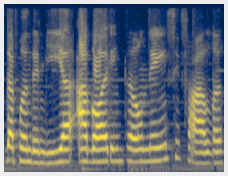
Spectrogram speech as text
da pandemia, agora então nem se fala.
